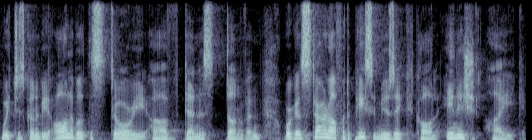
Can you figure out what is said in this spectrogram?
which is going to be all about the story of Dennis Donovan, we're going to start off with a piece of music called Inish Aig.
